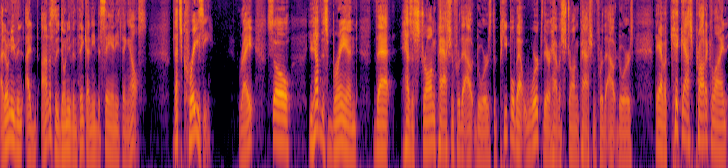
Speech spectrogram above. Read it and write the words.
I don't even, I honestly don't even think I need to say anything else. That's crazy, right? So you have this brand that has a strong passion for the outdoors. The people that work there have a strong passion for the outdoors. They have a kick ass product line,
